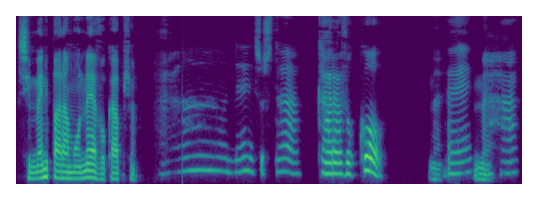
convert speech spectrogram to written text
Σημαίνει παραμονεύω κάποιον. Α, ναι, σωστά. Καραδοκό. Ναι. Ε, ναι. Αχα,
